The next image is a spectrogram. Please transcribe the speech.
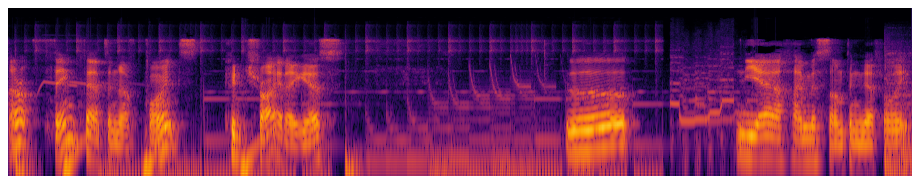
I don't think that's enough points. Could try it, I guess. Uh, yeah, I missed something definitely.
